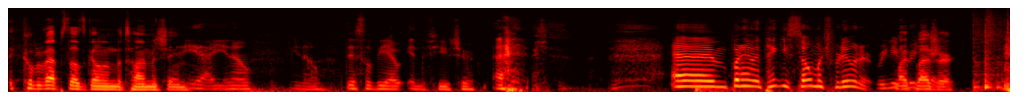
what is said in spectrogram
a couple of episodes gone in the time machine. yeah, you know, you know, this will be out in the future. um, but anyway, thank you so much for doing it. Really, My pleasure. it.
